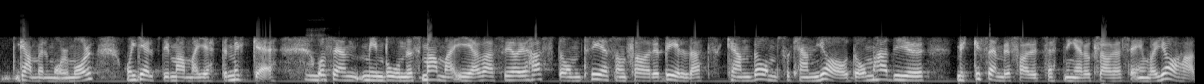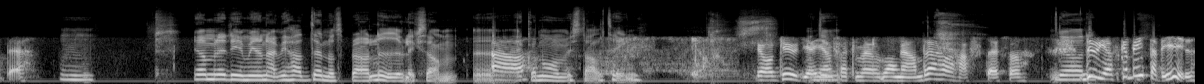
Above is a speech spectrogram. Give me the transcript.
gammelmormor. Hon hjälpte mamma jättemycket. Mm. Och sen min bonusmamma Eva, så jag har ju haft de tre som förebild att kan de så kan jag. Och de hade ju mycket sämre förutsättningar att klara sig än vad jag hade. Ja men det är det jag menar. Vi hade ändå ett bra liv liksom. Eh, Ja. Ekonomiskt och allting. Ja, gud, jag jämfört med många andra har haft det. Så. Ja, Du, jag ska byta bil.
